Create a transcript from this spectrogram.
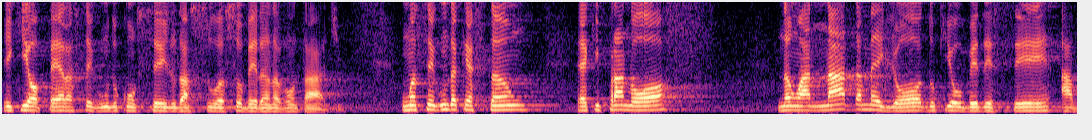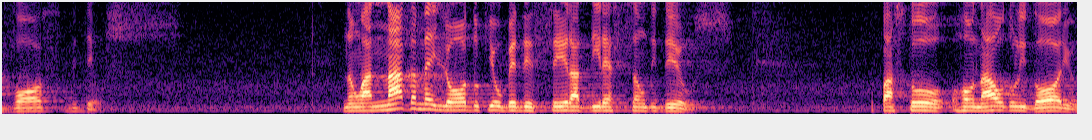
e que opera segundo o conselho da sua soberana vontade. Uma segunda questão é que para nós não há nada melhor do que obedecer à voz de Deus. Não há nada melhor do que obedecer à direção de Deus pastor Ronaldo Lidório,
